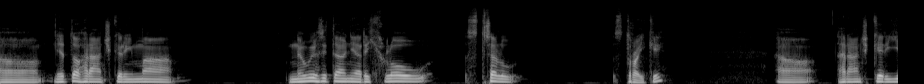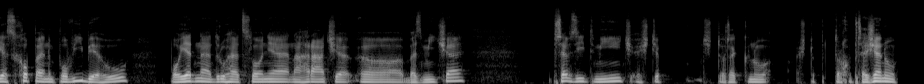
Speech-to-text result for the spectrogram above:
Eh, je to hráč, který má neuvěřitelně rychlou střelu z trojky. Eh, hráč, který je schopen po výběhu, po jedné, druhé cloně na hráče eh, bez míče, převzít míč, ještě, když to řeknu, až to trochu přeženu,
